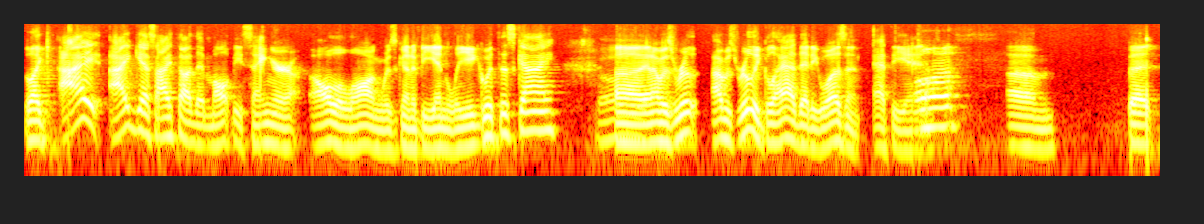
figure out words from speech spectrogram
like i i guess i thought that maltby sanger all along was going to be in league with this guy Oh, uh, and i was really i was really glad that he wasn't at the end Uh huh. Um, but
